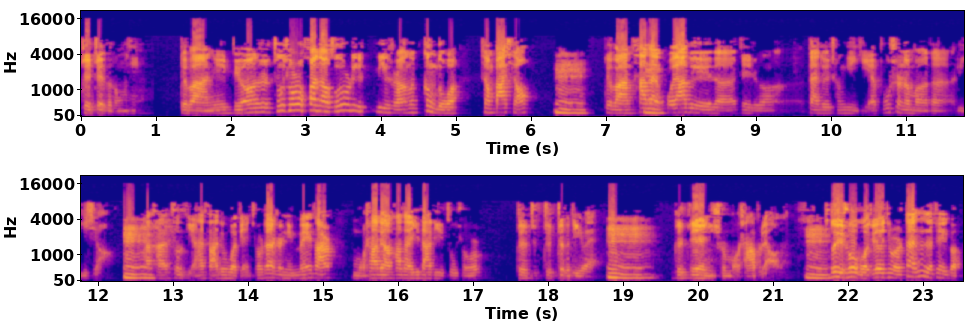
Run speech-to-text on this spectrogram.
这这个东西，对吧？你比方是足球换到足球历历史上的更多，像巴乔，嗯对吧？他在嗯国家队的这个带队成绩也不是那么的理想，嗯嗯他还自己还罚丢过点球，但是你没法抹杀掉他在意大利足球这这这这个地位，嗯这这你是抹杀不了的。嗯所以说，我觉得就是带队的这个，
